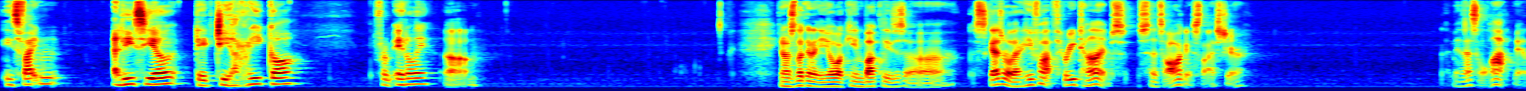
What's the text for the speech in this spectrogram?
He's fighting Alessio Di Chirico from Italy. Um, you know, I was looking at Joaquin Buckley's uh, schedule there. He fought three times since August last year. I mean, that's a lot, man.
